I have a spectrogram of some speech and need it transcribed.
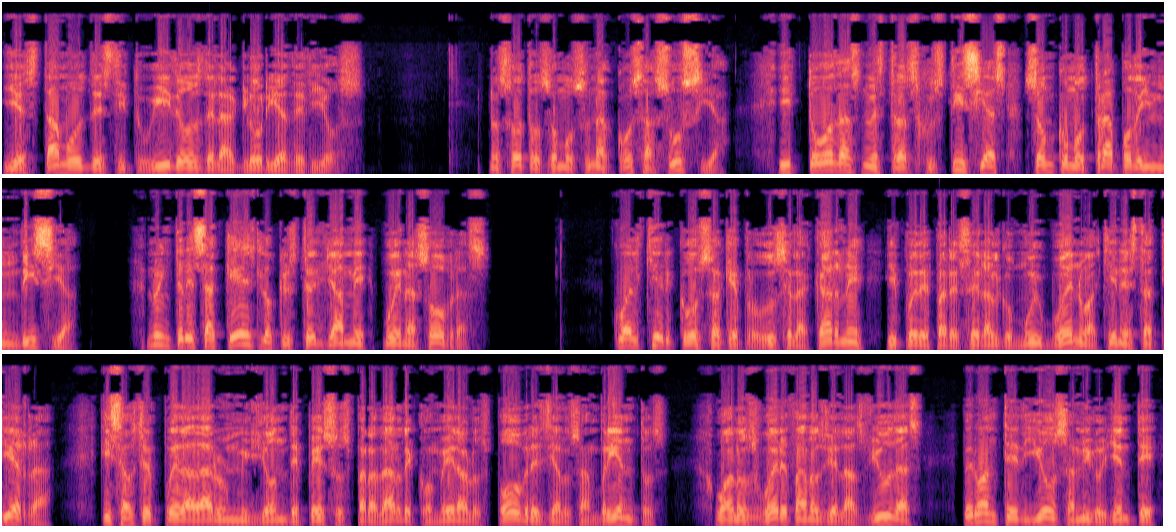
y estamos destituidos de la gloria de Dios. Nosotros somos una cosa sucia, y todas nuestras justicias son como trapo de inmundicia. No interesa qué es lo que usted llame buenas obras. Cualquier cosa que produce la carne, y puede parecer algo muy bueno aquí en esta tierra, quizá usted pueda dar un millón de pesos para dar de comer a los pobres y a los hambrientos, o a los huérfanos y a las viudas, pero ante Dios, amigo oyente,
